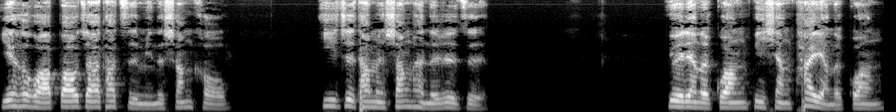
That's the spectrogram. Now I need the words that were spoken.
耶和华包扎他子民的伤口，医治他们伤痕的日子，月亮的光必像太阳的光，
